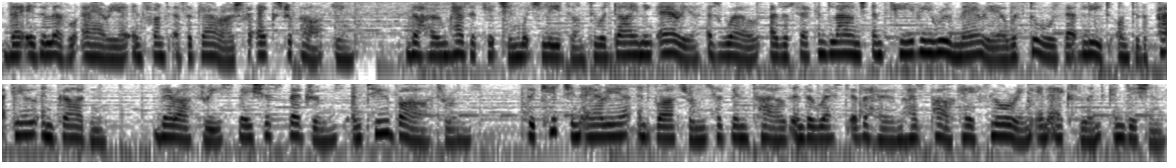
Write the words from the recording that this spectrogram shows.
There is a level area in front of the garage for extra parking. The home has a kitchen which leads onto a dining area as well as a second lounge and TV room area with doors that lead onto the patio and garden. There are three spacious bedrooms and two bathrooms. The kitchen area and bathrooms have been tiled and the rest of the home has parquet flooring in excellent condition.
